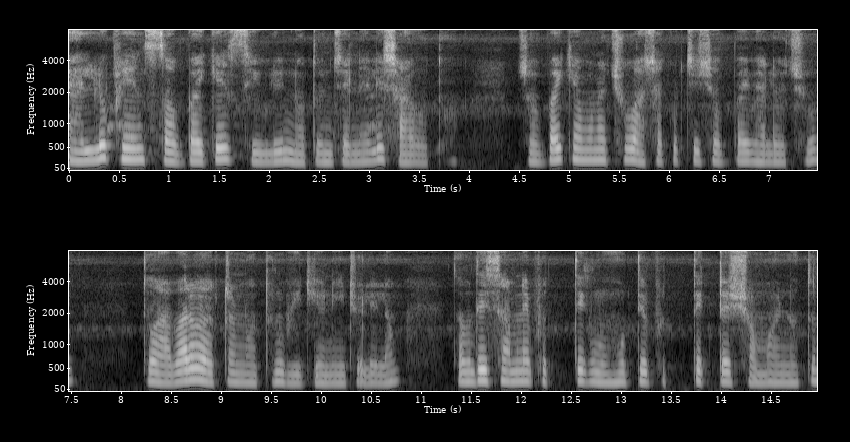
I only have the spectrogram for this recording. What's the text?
হ্যালো ফ্রেন্ডস, সবাইকে শিউলির নতুন চ্যানেলে স্বাগত। সবাই কেমন আছো? আশা করছি সবাই ভালো আছো। তো আবারও একটা নতুন ভিডিও নিয়ে চলে এলাম। তোমাদের সামনে প্রত্যেক মুহূর্তে, প্রত্যেকটা সময় নতুন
